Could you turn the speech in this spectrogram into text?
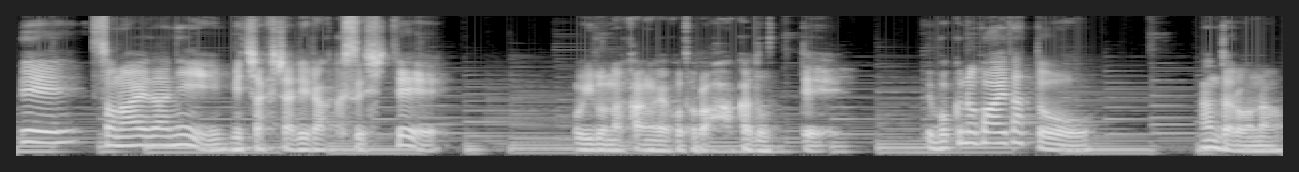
でその間にめちゃくちゃリラックスしてこういろんな考え事がはかどってで僕の場合だとなんだろうな。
